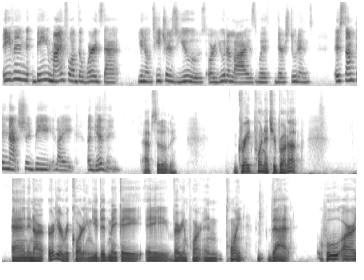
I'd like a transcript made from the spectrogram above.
even being mindful of the words that you know teachers use or utilize with their students is something that should be like a given. Absolutely. Great point that you brought up. And in our earlier recording, you did make a, a very important point that who are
